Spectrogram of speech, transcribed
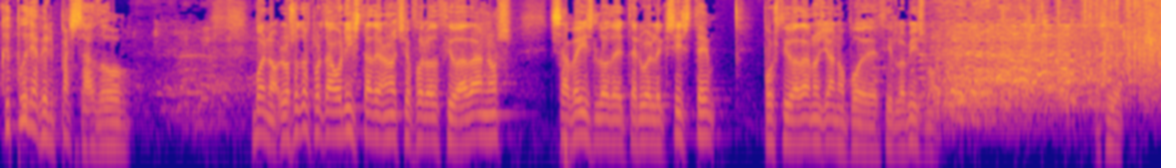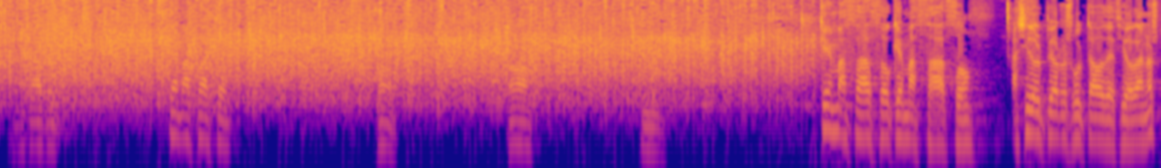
¿Qué puede haber pasado? Bueno, los otros protagonistas de la noche fueron ciudadanos. ¿Sabéis lo de Teruel existe? Pues Ciudadanos ya no puede decir lo mismo. Ha sido- Qué mazazo. Oh. Oh. Qué mazazo, qué mazazo. Ha sido el peor resultado de Ciudadanos,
